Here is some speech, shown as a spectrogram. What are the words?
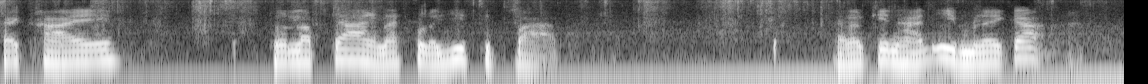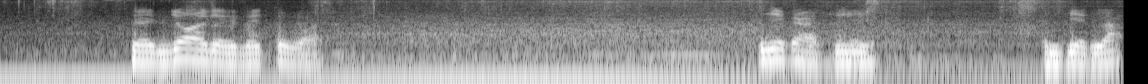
คล้ายๆรถรับจ้างนะคนละยี่สิบบาท แต่เรากินอาหารอิ่มเลยก็เดินย่อยเลยในตัวบรรยากาศดีมันเย็นละ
